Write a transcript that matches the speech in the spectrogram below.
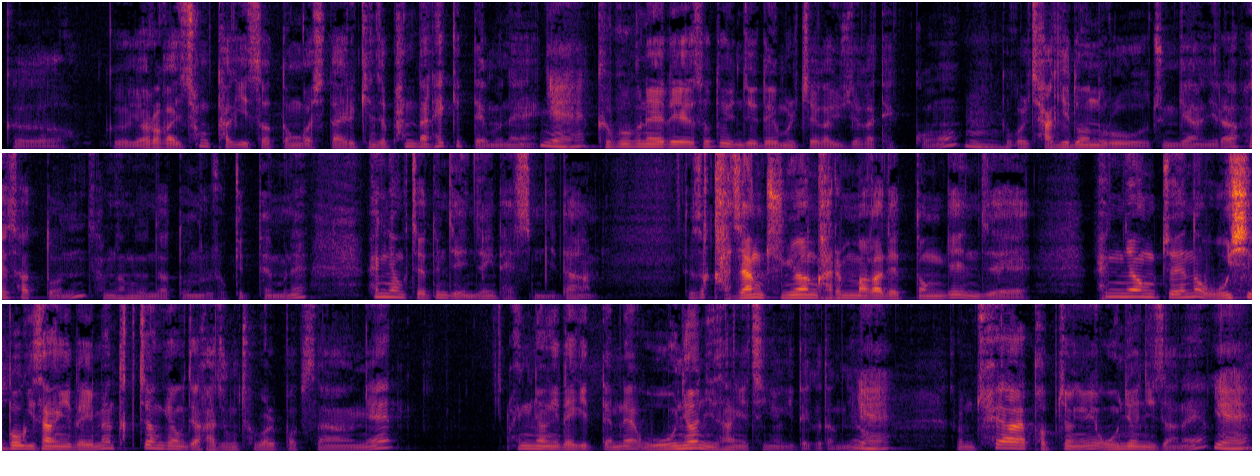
그, 그 여러 가지 청탁이 있었던 것이다 이렇게 이제 판단했기 때문에 예. 그 부분에 대해서도 이제 뇌물죄가 유죄가 됐고 음. 또 그걸 자기 돈으로 준 게 아니라 회사 돈, 삼성전자 돈으로 줬기 때문에 횡령죄도 이제 인정이 됐습니다. 그래서 가장 중요한 가름마가 됐던 게 이제 횡령죄는 50억 이상이 되면 특정 경제 가중처벌법상에 횡령이 되기 때문에 5년 이상의 징역이 되거든요. 예. 그럼 최하 법정형이 5년이잖아요. 예.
